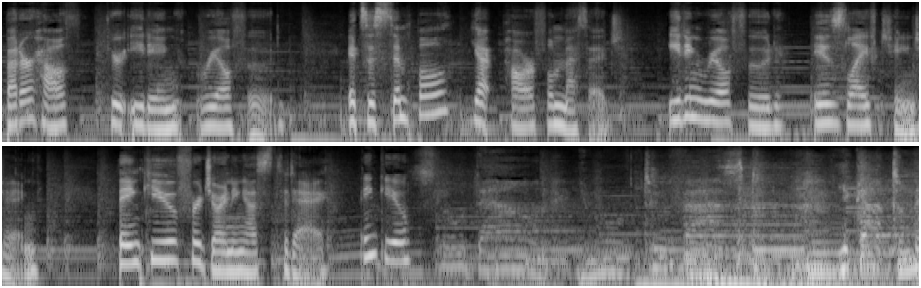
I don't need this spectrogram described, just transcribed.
better health through eating real food. It's a simple yet powerful message. Eating real food is life changing. Thank you for joining us today. Thank you. Slow down, you move too fast. You got to make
